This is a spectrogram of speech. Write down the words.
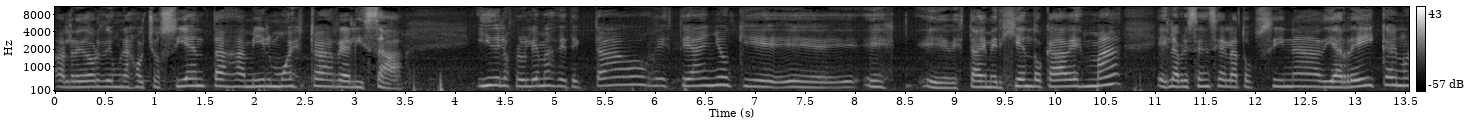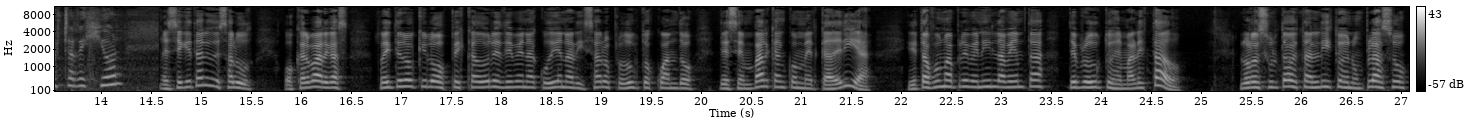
alrededor de unas 800 a 1000 muestras realizadas y de los problemas detectados este año que eh, eh, está emergiendo cada vez más es la presencia de la toxina diarreica en nuestra región. El secretario de Salud, Oscar Vargas, reiteró que los pescadores deben acudir a analizar los productos cuando desembarcan con mercadería y de esta forma prevenir la venta de productos en mal estado. Los resultados están listos en un plazo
